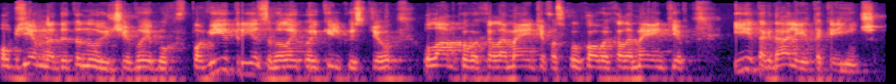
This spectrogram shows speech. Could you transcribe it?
об'ємно детонуючий вибух в повітрі з великою кількістю уламкових елементів, осколкових елементів і так далі, і таке інше.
